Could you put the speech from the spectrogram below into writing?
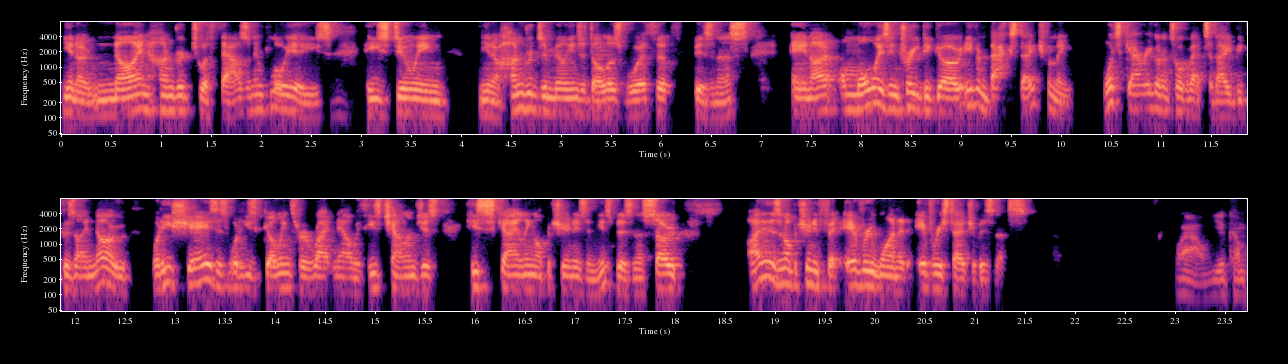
you know, 900 to 1,000 employees. He's doing, you know, hundreds of millions of dollars worth of business. And I, I'm always intrigued to go, even backstage for me, what's Gary going to talk about today? Because I know what he shares is what he's going through right now with his challenges, his scaling opportunities in his business. So I think there's an opportunity for everyone at every stage of business. Wow, you're, com-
